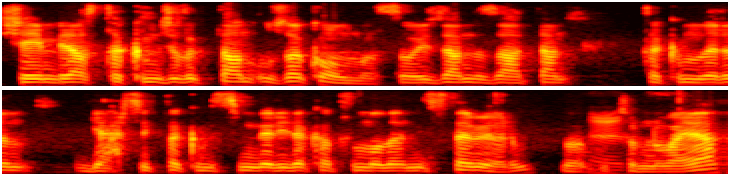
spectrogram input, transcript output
şeyin biraz takımcılıktan uzak olması. O yüzden de zaten takımların gerçek takım isimleriyle katılmalarını istemiyorum bu, Evet. turnuvaya.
